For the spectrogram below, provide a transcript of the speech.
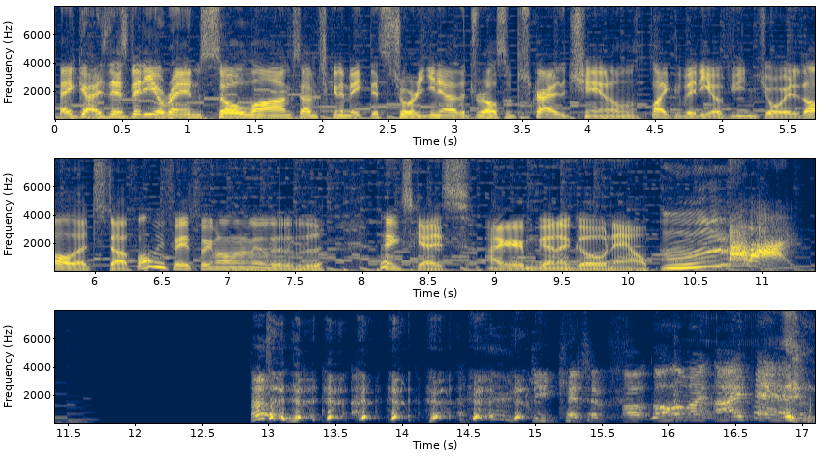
Hey guys, this video ran so long, so I'm just gonna make this short. You know the drill. Subscribe to the channel, like the video if you enjoyed it, all that stuff. Follow me Facebook and all that. Thanks, guys. I am gonna go now. Bye bye. catch up all on my iPad.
